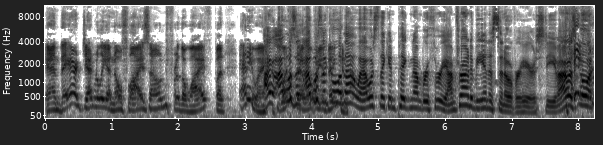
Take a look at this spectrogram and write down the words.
and they are generally a no-fly zone for the wife. But anyway, I, I wasn't. I what were you wasn't going thinking? that way. I was thinking pig number three. I'm trying to be innocent over here, Steve. I was Pig going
